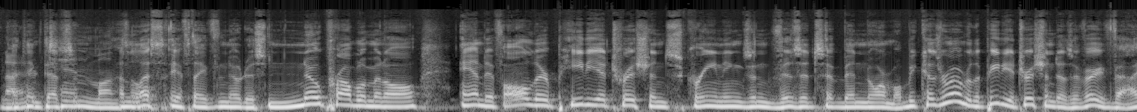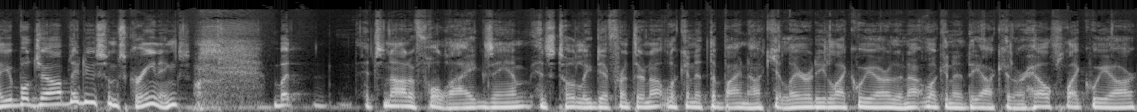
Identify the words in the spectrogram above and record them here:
Nine I think that's 10 months. Unless old. if they've noticed no problem at all and if all their pediatrician screenings and visits have been normal. Because remember, the pediatrician does a very valuable job. They do some screenings, but it's not a full eye exam. It's totally different. They're not looking at the binocularity like we are. They're not looking at the ocular health like we are.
